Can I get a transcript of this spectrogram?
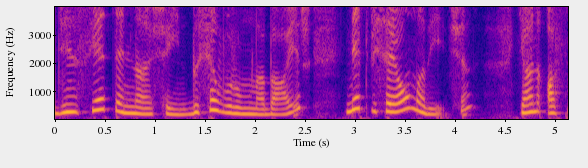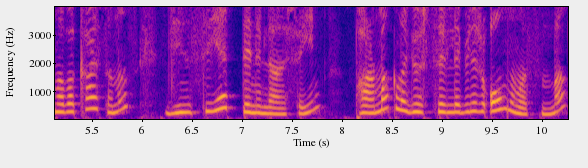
cinsiyet denilen şeyin dışa vurumuna dair net bir şey olmadığı için yani aslına bakarsanız cinsiyet denilen şeyin parmakla gösterilebilir olmamasından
